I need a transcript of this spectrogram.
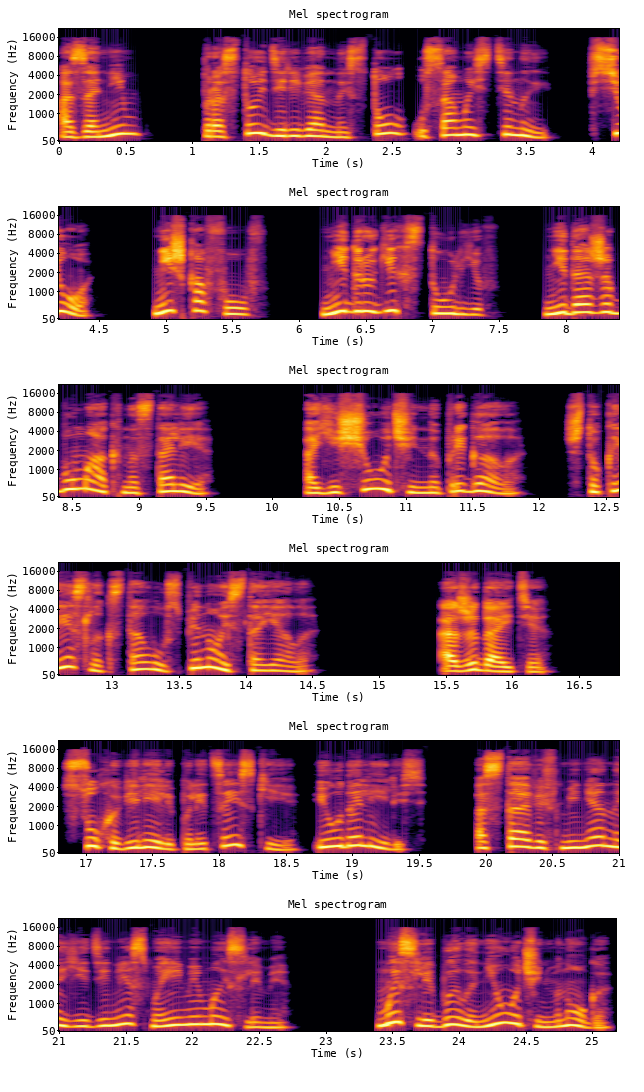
а за ним простой деревянный стол у самой стены. Все, ни шкафов, ни других стульев, ни даже бумаг на столе. А еще очень напрягало, что кресло к столу спиной стояло. «Ожидайте», — сухо велели полицейские и удалились, оставив меня наедине с моими мыслями. Мыслей было не очень много.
